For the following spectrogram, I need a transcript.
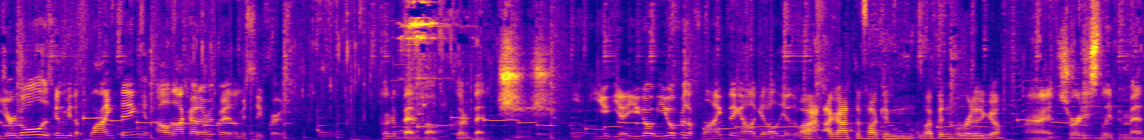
your goal is gonna be the flying thing. I'll knock out. Every, wait, let me sleep first. Go to bed, Bo. Go to bed. Shh. shh. You, yeah, you go, you go for the flying thing, and I'll get all the other All ones. right, I got the fucking weapon. We're ready to go. All right, Shorty's sleeping, man.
